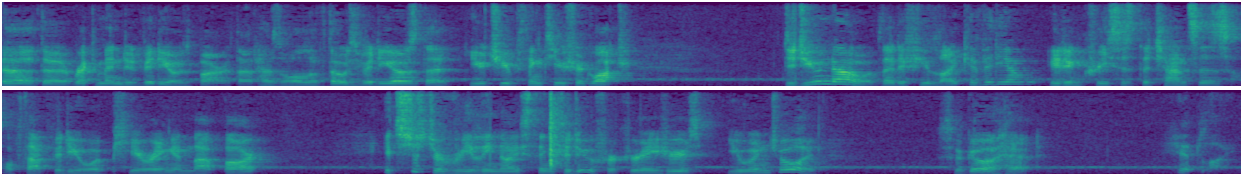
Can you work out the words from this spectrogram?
The, the recommended videos bar that has all of those videos that YouTube thinks you should watch? Did you know that if you like a video, it increases the chances of that video appearing in that bar? It's just a really nice thing to do for creators you enjoy. So go ahead, hit like.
